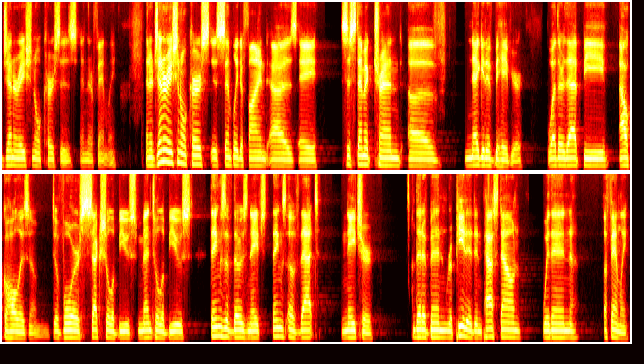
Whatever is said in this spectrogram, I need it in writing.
generational curses in their family. And a generational curse is simply defined as a systemic trend of negative behavior, whether that be alcoholism, divorce, sexual abuse, mental abuse, things of those nature, things of that nature that have been repeated and passed down within a family.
